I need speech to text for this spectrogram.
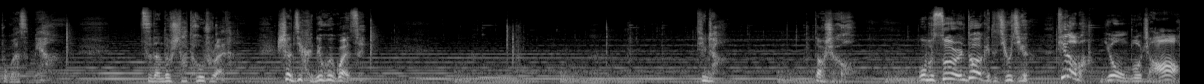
不管怎么样，子弹都是他偷出来的，上级肯定会怪罪。厅长，到时候我们所有人都要给他求情，听到吗？用不着。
